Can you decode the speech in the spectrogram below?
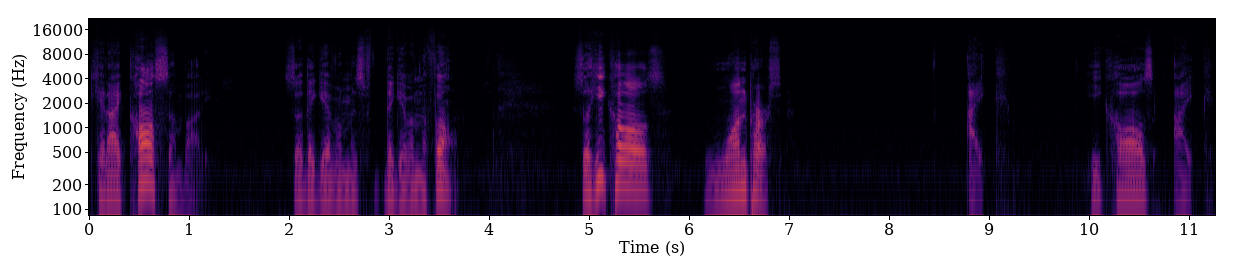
"Can I call somebody?" So they give him his they give him the phone. So he calls one person. Ike. He calls Ike.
